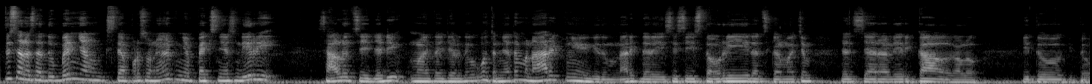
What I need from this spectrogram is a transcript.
Itu salah satu band yang setiap personilnya punya page-nya sendiri. Salut sih. Jadi mulai belajar itu wah ternyata menarik nih gitu, menarik dari sisi story dan segala macam dan secara lirikal kalau itu gitu.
